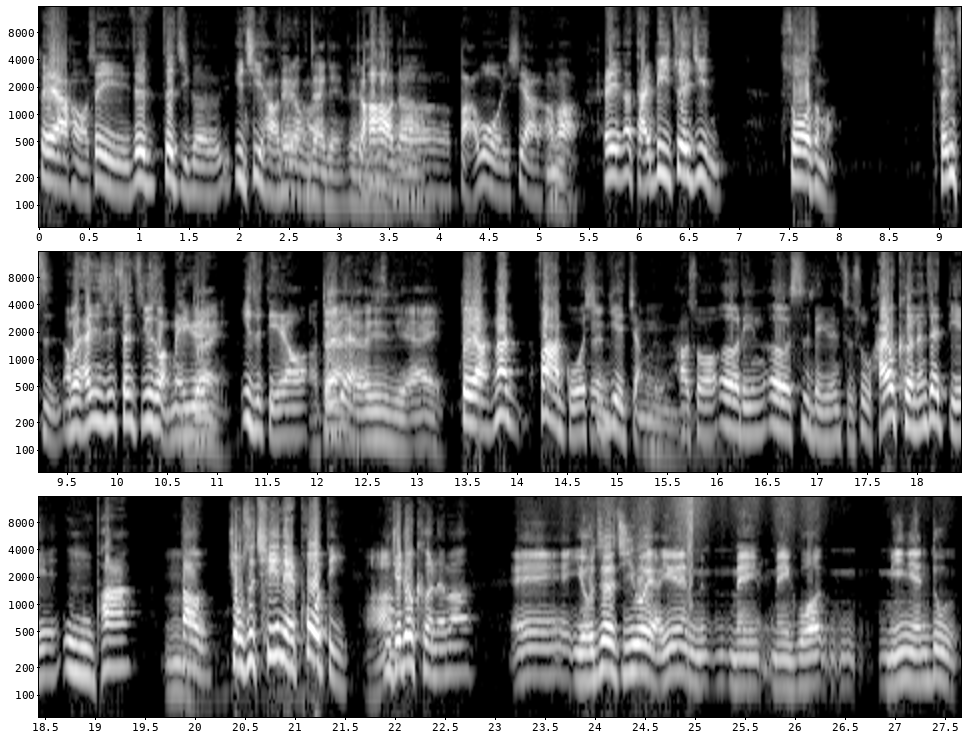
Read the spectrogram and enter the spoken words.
对啊，好，所以这这几个运气好的，飞龙在天，就好好的把握一下了，好不好？哎，那台币最近说什么？升值，我们台币是升值，因为什么？美元一直跌哦，对不对？一直跌，哎，对啊，那。法国兴业讲的，他说二零二四美元指数还有可能再跌五趴到九十七年破底，你觉得有可能吗？哎，有这个机会啊，因为美美美国明年度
